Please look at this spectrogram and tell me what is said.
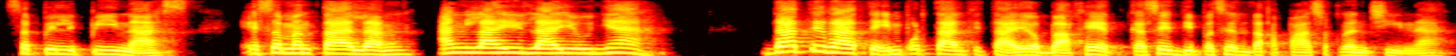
sa Pilipinas, eh samantalang ang layo-layo niya? Dati-rati, importante tayo. Bakit? Kasi hindi pa sila nakapasok ng China.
